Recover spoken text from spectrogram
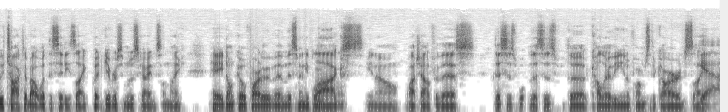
We've talked about what the city's like, but give her some loose guidance on like, hey, don't go farther than this many blocks. You know, watch out for this. This is this is the color of the uniforms of the guards. Like yeah,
